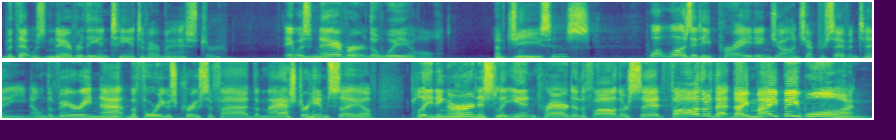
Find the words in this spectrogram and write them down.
But that was never the intent of our Master. It was never the will of Jesus. What was it he prayed in John chapter 17? On the very night before he was crucified, the Master himself, pleading earnestly in prayer to the Father, said, Father, that they may be one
